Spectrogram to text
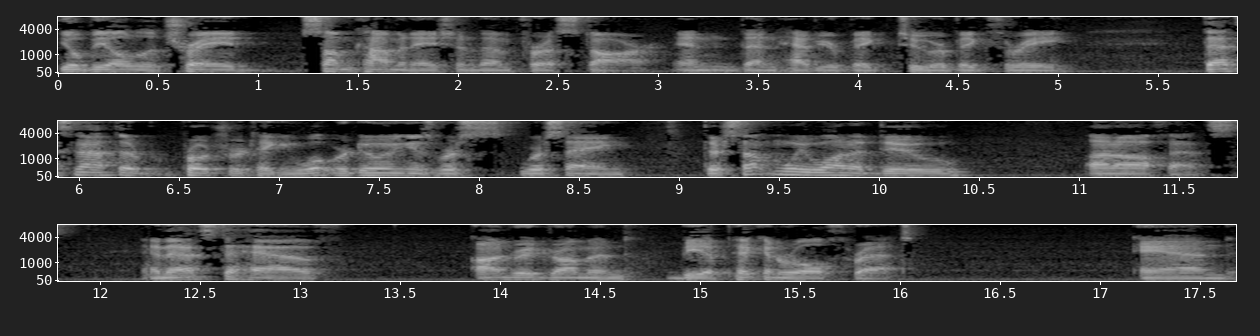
you'll be able to trade some combination of them for a star and then have your big two or big three. That's not the approach we're taking. What we're doing is we're, we're saying there's something we want to do on offense, and that's to have Andre Drummond be a pick and roll threat and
